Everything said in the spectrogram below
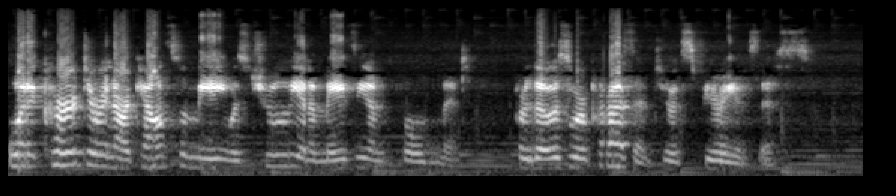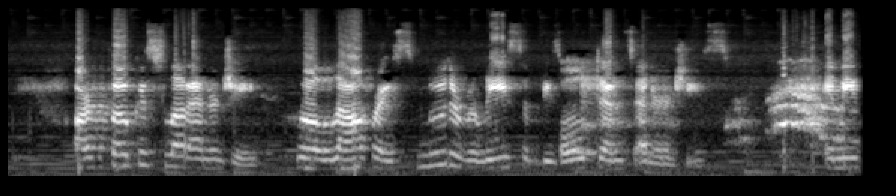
What occurred during our council meeting was truly an amazing unfoldment for those who were present to experience this. Our focused love energy will allow for a smoother release of these old dense energies. In these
